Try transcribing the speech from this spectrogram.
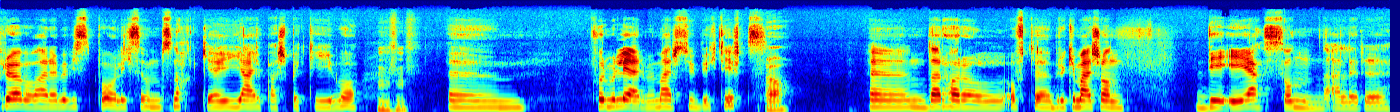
prøver å være bevisst på å liksom snakke i jeg-perspektiv og mm -hmm. um, formulere meg mer subjektivt. Ja. Um, der Harald ofte bruker mer sånn 'det er sånn', eller eh,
